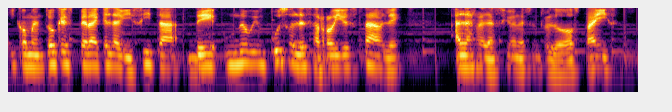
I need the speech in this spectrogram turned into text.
y comentó que espera que la visita dé un nuevo impulso al desarrollo estable a las relaciones entre los dos países.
